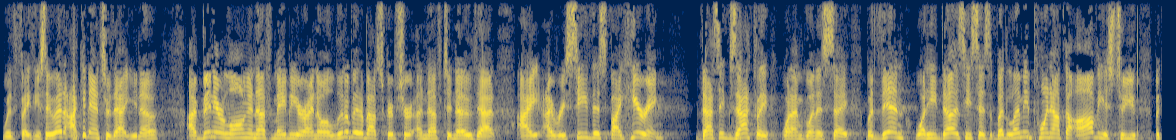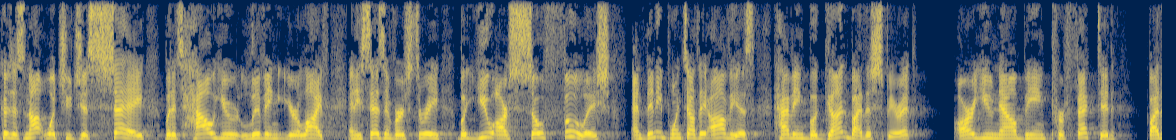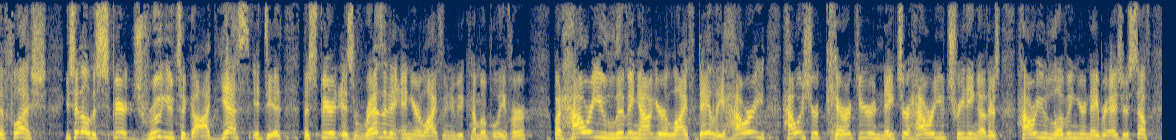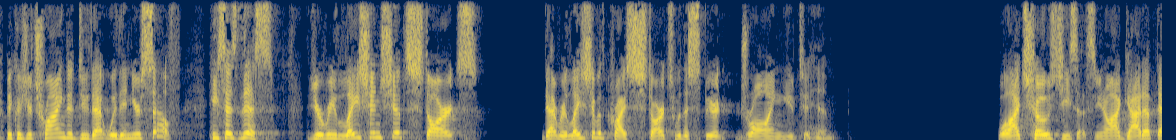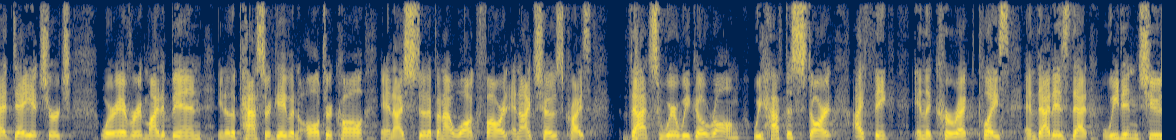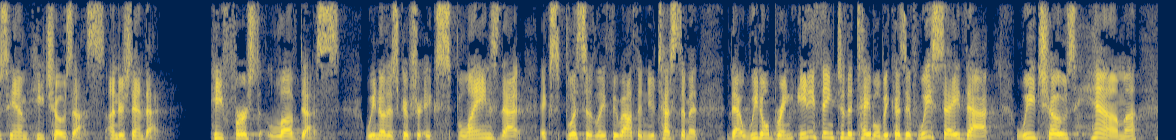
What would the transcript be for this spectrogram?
with faith? And you say, well, I can answer that, you know. I've been here long enough, maybe, or I know a little bit about Scripture enough to know that I, I received this by hearing. That's exactly what I'm going to say. But then what he does, he says, but let me point out the obvious to you because it's not what you just say, but it's how you're living your life. And he says in verse three, but you are so foolish and then he points out the obvious. Having begun by the Spirit, are you now being perfected by the flesh? You said, oh, the Spirit drew you to God. Yes, it did. The Spirit is resident in your life when you become a believer. But how are you living out your life daily? How are you, how is your character, your nature? How are you treating others? How are you loving your neighbor as yourself? Because you're trying to do that within yourself. He says this, your relationship starts that relationship with Christ starts with the Spirit drawing you to Him. Well, I chose Jesus. You know, I got up that day at church, wherever it might have been. You know, the pastor gave an altar call, and I stood up and I walked forward, and I chose Christ. That's where we go wrong. We have to start, I think, in the correct place, and that is that we didn't choose Him, He chose us. Understand that. He first loved us. We know that scripture explains that explicitly throughout the New Testament that we don't bring anything to the table because if we say that we chose him,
